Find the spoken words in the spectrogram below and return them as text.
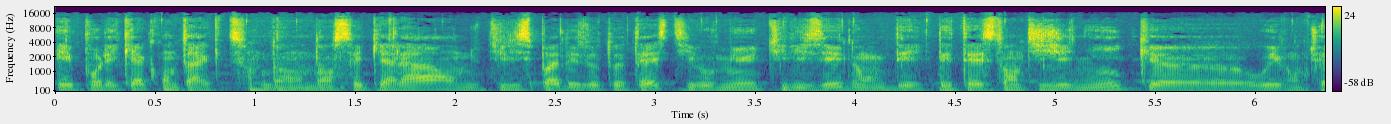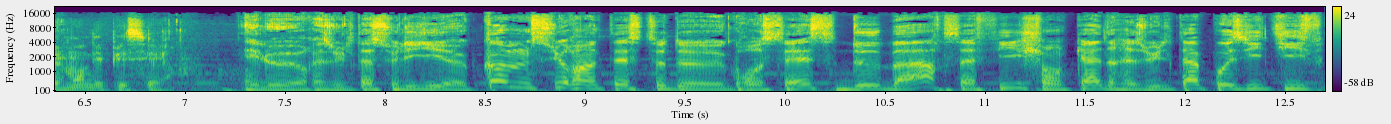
et pour les cas contacts. Dans, dans ces cas-là, on n'utilise pas des autotests. Il vaut mieux utiliser donc des, des tests antigéniques euh, ou éventuellement des PCR. Et le résultat se lit euh, comme sur un test de grossesse. Deux barres s'affichent en cas de résultat positif.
